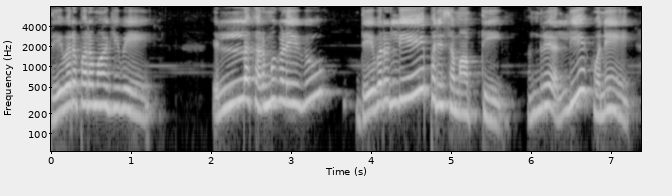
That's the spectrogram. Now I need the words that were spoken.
ದೇವರ ಪರವಾಗಿವೆ. ಎಲ್ಲ ಕರ್ಮಗಳಿಗೂ ದೇವರಲ್ಲಿಯೇ ಪರಿಸಮಾಪ್ತಿ. ಅಂದರೆ ಅಲ್ಲಿಯೇ ಕೊನೆ.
